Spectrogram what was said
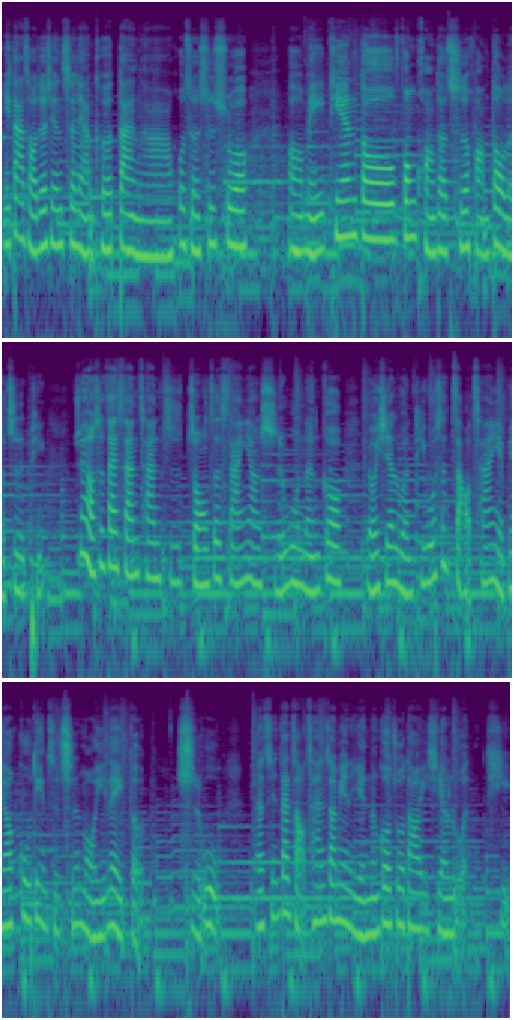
一大早就先吃两颗蛋啊，或者是说呃每一天都疯狂的吃黄豆的制品。最好是在三餐之中，这三样食物能够有一些轮替，或是早餐也不要固定只吃某一类的食物，那现在早餐上面也能够做到一些轮替。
